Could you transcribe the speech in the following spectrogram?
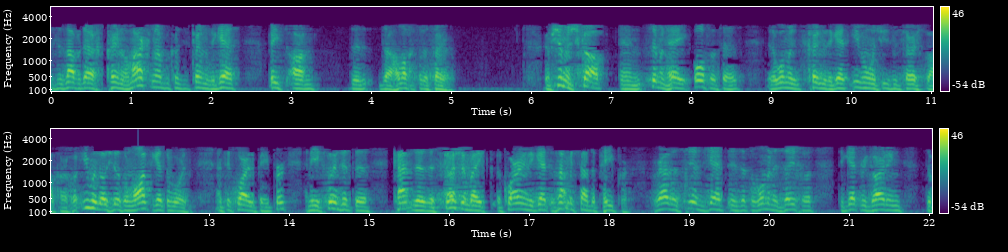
this is not B'derech Koino Makna, because he's Koino the get, based on the, the halacha of the Torah. Rav Shimon Shkop and Simon Hay also says that a woman is claiming to get even when she's in even though she doesn't want to get divorced and to acquire the paper. And he explains that the, the discussion by acquiring the get is not inside the paper. Rather, the get is that the woman is zeicha to get regarding the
